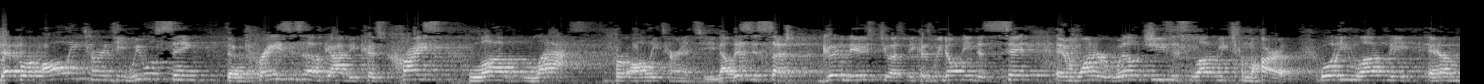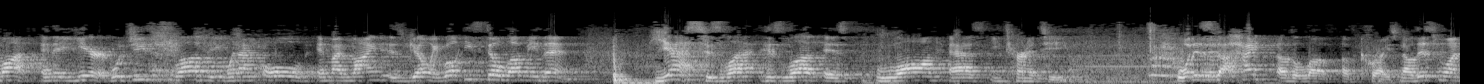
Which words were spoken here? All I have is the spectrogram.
That for all eternity we will sing the praises of God because Christ's love lasts for all eternity. Now, this is such good news to us because we don't need to sit and wonder, will Jesus love me tomorrow? Will he love me in a month, in a year? Will Jesus love me when I'm old and my mind is going? Will he still love me then? Yes, his, la- his love is long as eternity. What is the height of the love of Christ? Now, this one,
